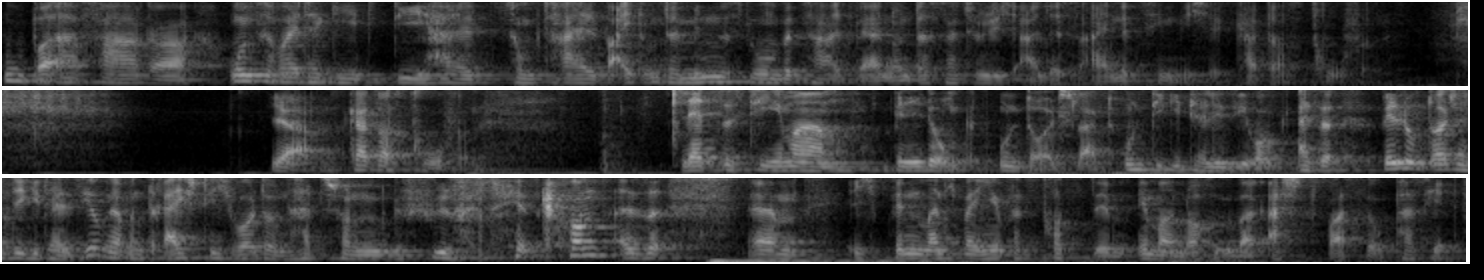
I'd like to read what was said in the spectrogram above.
Uber-Fahrer und so weiter geht, die halt zum Teil weit unter Mindestlohn bezahlt werden und das natürlich alles eine ziemliche Katastrophe. Ja, Katastrophe. Letztes Thema, Bildung und Deutschland und Digitalisierung. Also Bildung, Deutschland, Digitalisierung, hat man drei Stichworte und hat schon ein Gefühl, was jetzt kommt. Also ähm, ich bin manchmal jedenfalls trotzdem immer noch überrascht, was so passiert.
